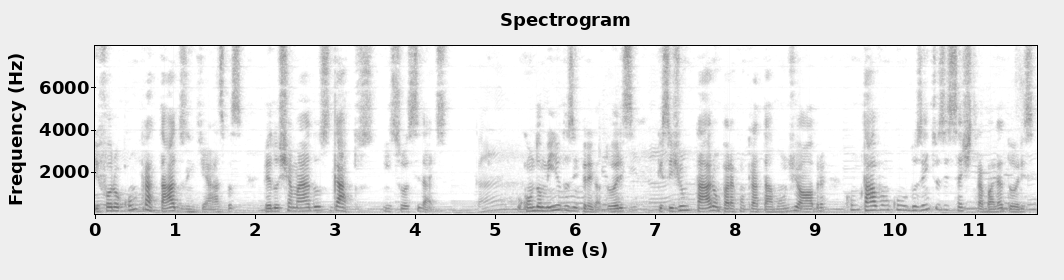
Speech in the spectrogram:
e foram contratados, entre aspas, pelos chamados gatos em suas cidades. O condomínio dos empregadores, que se juntaram para contratar mão de obra, contavam com 207 trabalhadores,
